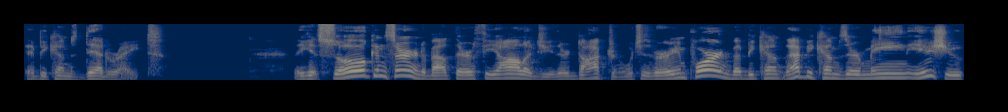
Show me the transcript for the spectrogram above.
it becomes dead right. They get so concerned about their theology, their doctrine, which is very important, but become, that becomes their main issue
